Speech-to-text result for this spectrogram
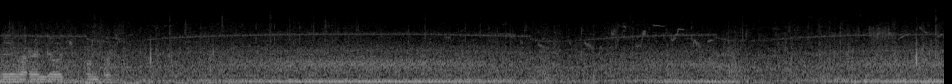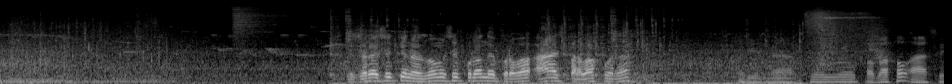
Voy a agarrar el de 8 puntos. Pues ahora sí que nos vamos a ir por donde, por abajo. Ah, es para abajo, ¿verdad? Llenar luego para abajo. Ah, sí.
